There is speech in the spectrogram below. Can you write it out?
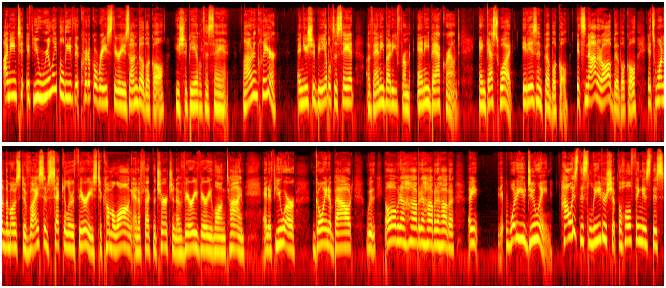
I mean, to, if you really believe that critical race theory is unbiblical, you should be able to say it loud and clear. And you should be able to say it of anybody from any background. And guess what? It isn't biblical. It's not at all biblical. It's one of the most divisive secular theories to come along and affect the church in a very, very long time. And if you are going about with, oh, but habba, habba, habba, I mean, what are you doing? How is this leadership? The whole thing is this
